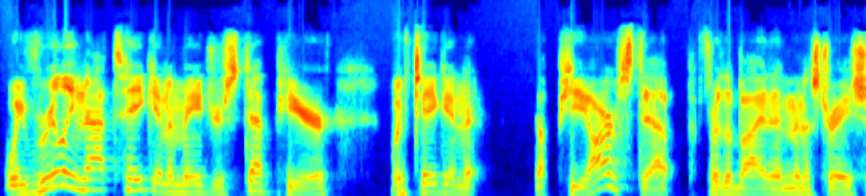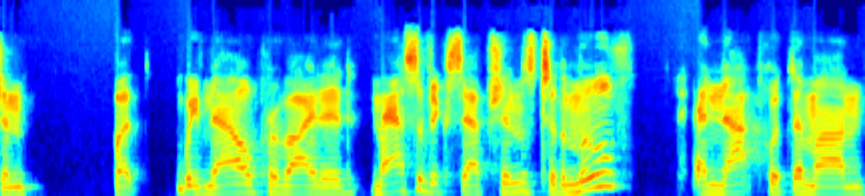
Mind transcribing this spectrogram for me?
we've really not taken a major step here. We've taken a PR step for the Biden administration, but we've now provided massive exceptions to the move and not put them on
